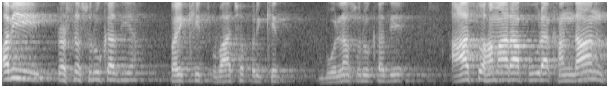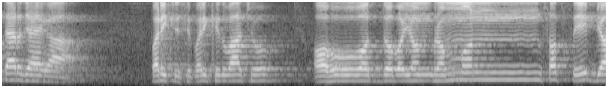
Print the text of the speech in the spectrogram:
अभी प्रश्न शुरू कर दिया, परीक्षित उबाचो परीक्षित बोलना शुरू कर दिए। आज तो हमारा पूरा खानदान तैर जाएगा। परीक्षित से परीक्षित वाचो अहो अद्वयम ब्रह्मन सत्सेव्या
